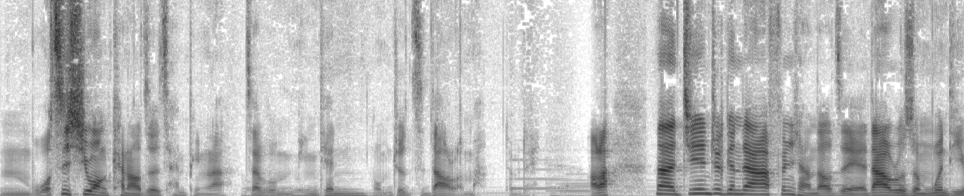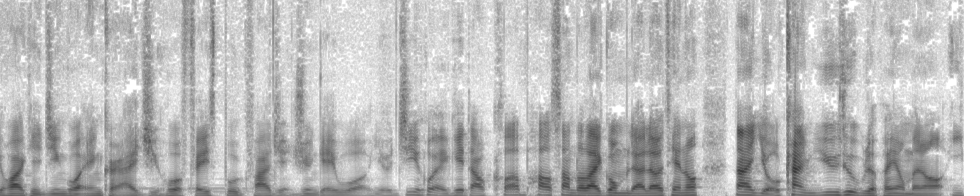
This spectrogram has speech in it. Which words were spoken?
嗯，我是希望看到这个产品啦，再不明天我们就知道了嘛，对不对？好了，那今天就跟大家分享到这里。大家如果有什么问题的话，可以经过 Anchor IG 或 Facebook 发简讯给我。有机会也可以到 Clubhouse 上头来跟我们聊聊天哦。那有看 YouTube 的朋友们哦，一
